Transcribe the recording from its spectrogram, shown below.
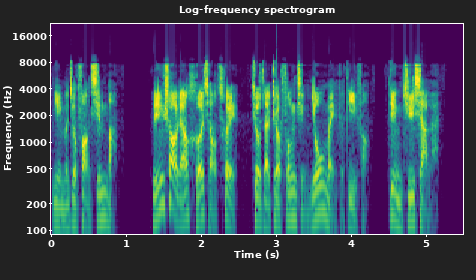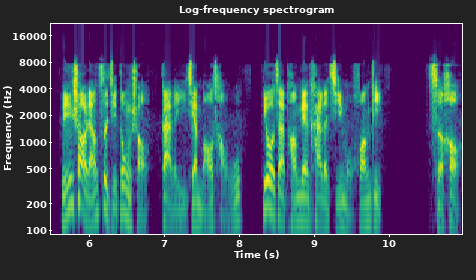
你们就放心吧。”林少良和小翠就在这风景优美的地方定居下来。林少良自己动手盖了一间茅草屋，又在旁边开了几亩荒地。此后，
